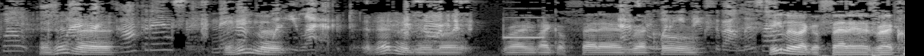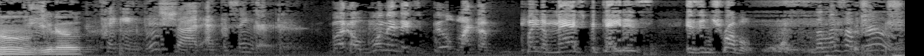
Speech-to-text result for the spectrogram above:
Quote, and his ass, confidence made he look, what he lacked. That nigga look right like a fat ass raccoon. He, he look like a fat ass raccoon, you know. Taking this shot at the singer. But a woman that's built like a plate of mashed potatoes is in trouble. But Lizzo proved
